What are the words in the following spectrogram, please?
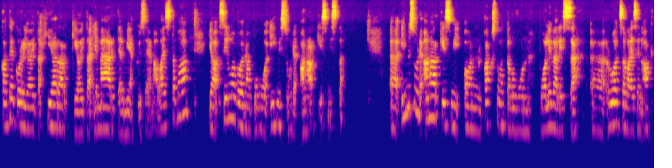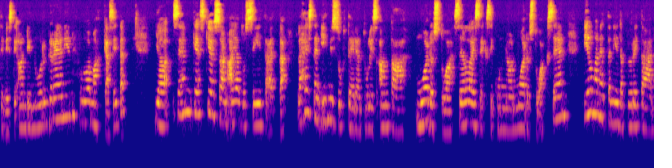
kategorioita, hierarkioita ja määritelmiä kyseenalaistavaa, ja silloin voidaan puhua ihmissuhdeanarkismista. Ihmissuhdeanarkismi on 2000-luvun puolivälissä ruotsalaisen aktivisti Andi Nurgrenin luoma käsite, ja sen keskiössä on ajatus siitä, että läheisten ihmissuhteiden tulisi antaa muodostua sellaiseksi, kun ne on muodostuakseen, ilman että niitä pyritään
